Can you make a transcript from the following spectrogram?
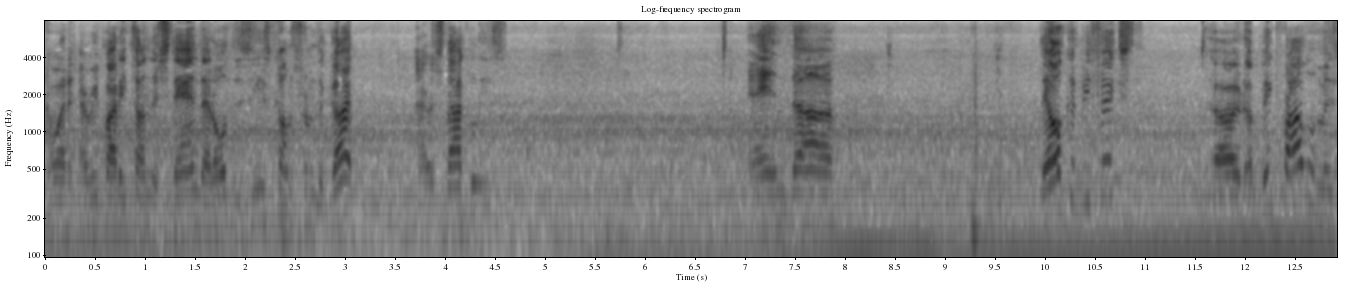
I want everybody to understand that all disease comes from the gut, Aristoteles. And uh, they all could be fixed. Uh, a big problem is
